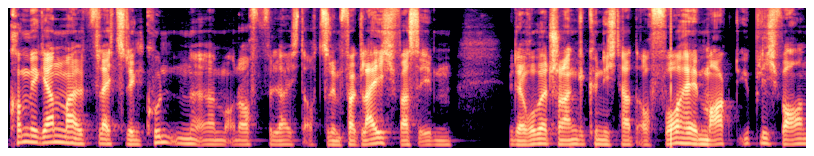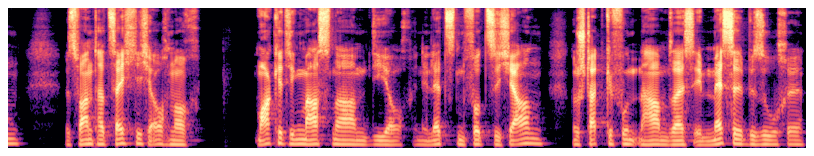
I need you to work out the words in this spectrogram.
Kommen wir gerne mal vielleicht zu den Kunden ähm, und auch vielleicht auch zu dem Vergleich, was eben, wie der Robert schon angekündigt hat, auch vorher im Markt üblich waren. Es waren tatsächlich auch noch Marketingmaßnahmen, die auch in den letzten 40 Jahren so stattgefunden haben, sei es eben Messebesuche,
